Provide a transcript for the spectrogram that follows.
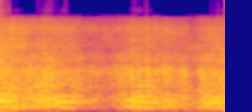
Oh,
